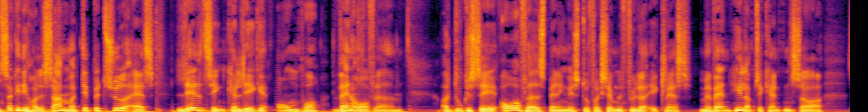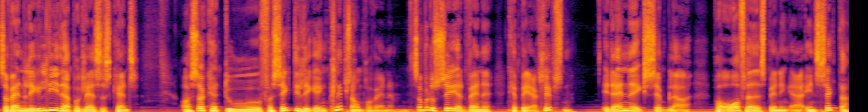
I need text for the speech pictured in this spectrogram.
så kan de holde sammen, og det betyder, at lette ting kan ligge oven på vandoverfladen. Og du kan se overfladespænding, hvis du for eksempel fylder et glas med vand helt op til kanten, så, så vandet ligger lige der på glassets kant. Og så kan du forsigtigt lægge en klips oven på vandet. Så vil du se, at vandet kan bære klipsen. Et andet eksempel på overfladespænding er insekter,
